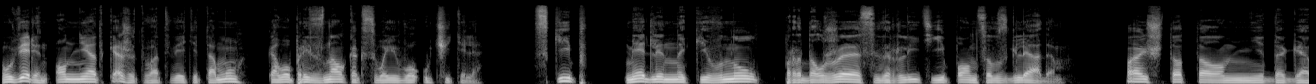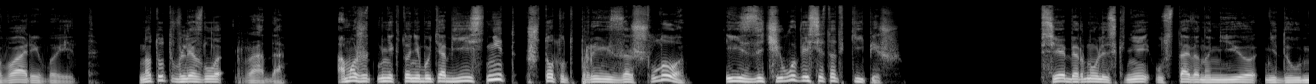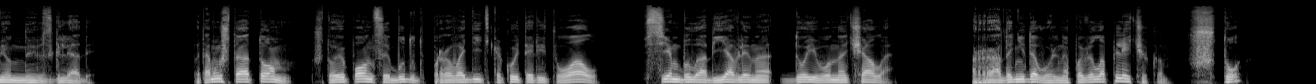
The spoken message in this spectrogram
Уверен, он не откажет в ответе тому, кого признал как своего учителя. Скип медленно кивнул, продолжая сверлить японца взглядом. Ой, что-то он не договаривает. Но тут влезла Рада. А может, мне кто-нибудь объяснит, что тут произошло и из-за чего весь этот кипиш? Все обернулись к ней, уставя на нее недоуменные взгляды. Потому что о том, что японцы будут проводить какой-то ритуал, всем было объявлено до его начала. Рада недовольно повела плечиком. «Что?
